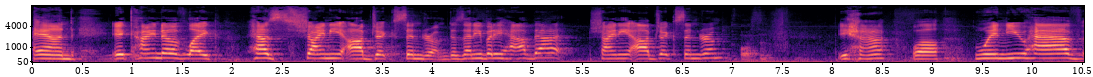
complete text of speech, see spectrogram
and it kind of like has shiny object syndrome. Does anybody have that? Shiny object syndrome? Awesome. Yeah. Well, when you have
